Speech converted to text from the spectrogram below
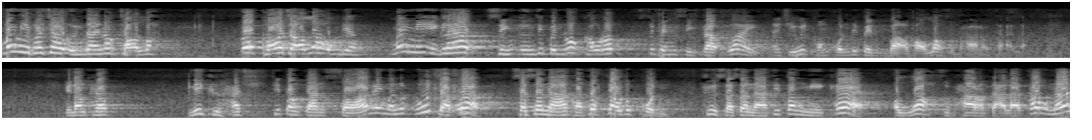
ไม่มีพระเจ้าอื่นใดนอกจากอัลลอฮ์เราขอจากอัลลอฮ์องเดียว ไม่มีอีกแล้วสิ่งอื่นที่เป็นรูปเคารพที่เป็นสิ่งกราบไหว้ในชีวิตของคนที่เป็นบ่าวของอัลลอฮ์สุบฮานาอัลลอฮ์ พี่น้องครับ นี่คือฮัจที่ต้องการสอนให้มนุษย์รู้จักว่า ศาสนาของพวกเจ้าทุกคน คือศาสนาที่ต้องมีแค่อัลลอฮ์สุบฮานาตะลาเท่านั้น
